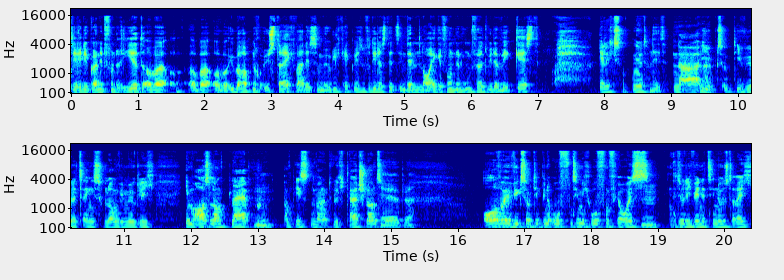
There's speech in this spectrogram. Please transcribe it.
ich rede gar nicht von Ried, aber, aber, aber überhaupt nach Österreich, war das eine Möglichkeit gewesen für dich, dass du jetzt in dem neu gefundenen Umfeld wieder weggehst? Ehrlich gesagt nicht. Nicht. Nein, ich Nein. habe gesagt, ich würde jetzt eigentlich so lange wie möglich im Ausland bleiben. Mhm. Am besten war natürlich Deutschland. Ja, ja, klar. Aber wie gesagt, ich bin offen, ziemlich offen für alles. Mhm. Natürlich, wenn jetzt in Österreich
